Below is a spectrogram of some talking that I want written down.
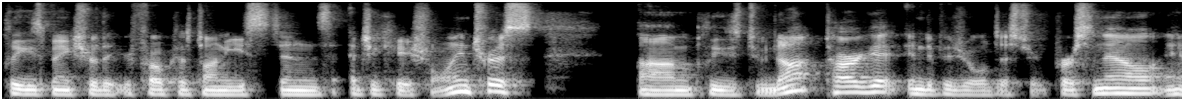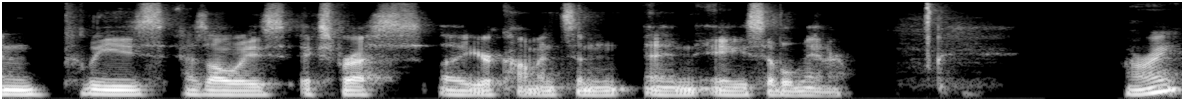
Please make sure that you're focused on Easton's educational interests. Um, please do not target individual district personnel, and please, as always, express uh, your comments in, in a civil manner. All right,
